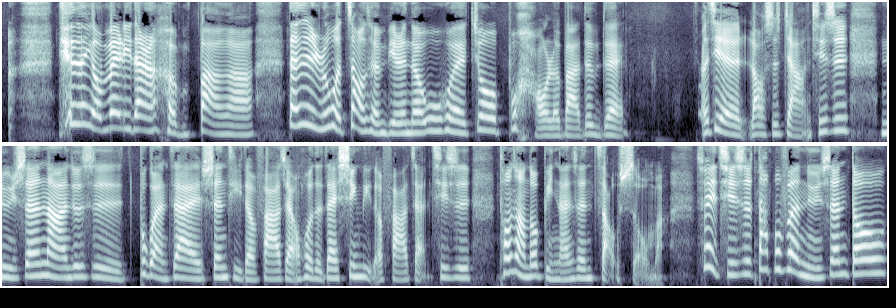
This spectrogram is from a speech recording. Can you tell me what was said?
天生有魅力当然很棒啊，但是如果造成别人的误会就不好了吧，对不对？而且老实讲，其实女生呢、就是不管在身体的发展或者在心理的发展，其实通常都比男生早熟嘛。所以其实大部分女生都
